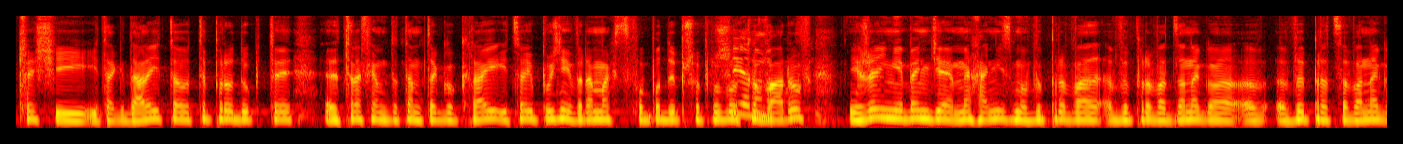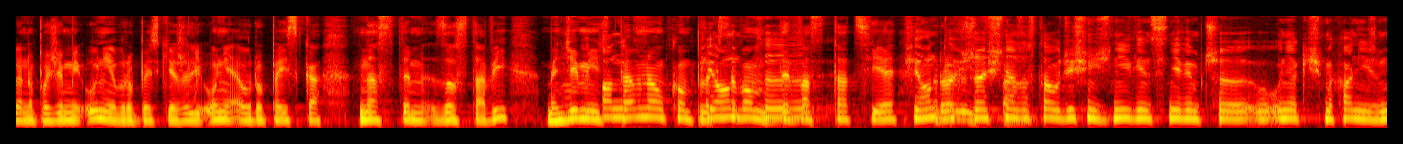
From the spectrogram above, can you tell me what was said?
Czesi i tak dalej, to te produkty e, trafią do tamtego kraju i co i później w ramach swobody przepływu towarów, jeżeli nie będzie mechanizmu wyprowa- wyprowadzonego, e, wypracowanego na poziomie Unii Europejskiej, jeżeli Unia Europejska nas z tym zostawi, będziemy mieć pełną, kompleksową piąty- dewastację 5 rolnictwa. września zostało 10 dni, więc nie wiem, czy Unia jakiś mechanizm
